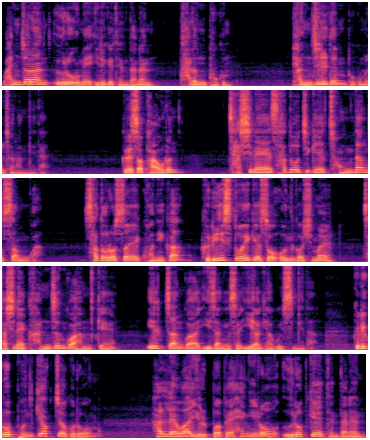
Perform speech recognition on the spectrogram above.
완전한 의로움에 이르게 된다는 다른 복음, 변질된 복음을 전합니다. 그래서 바울은 자신의 사도직의 정당성과 사도로서의 권위가 그리스도에게서 온 것임을 자신의 간증과 함께 1장과 2장에서 이야기하고 있습니다. 그리고 본격적으로 할례와 율법의 행위로 의롭게 된다는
